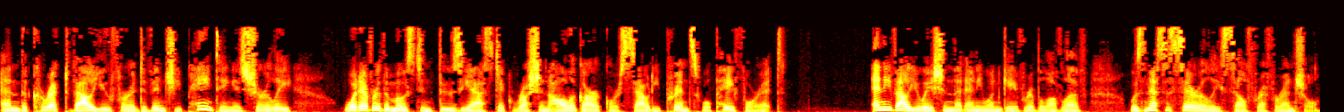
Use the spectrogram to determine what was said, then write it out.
And the correct value for a Da Vinci painting is surely whatever the most enthusiastic Russian oligarch or Saudi prince will pay for it. Any valuation that anyone gave Rybolovlev was necessarily self-referential.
